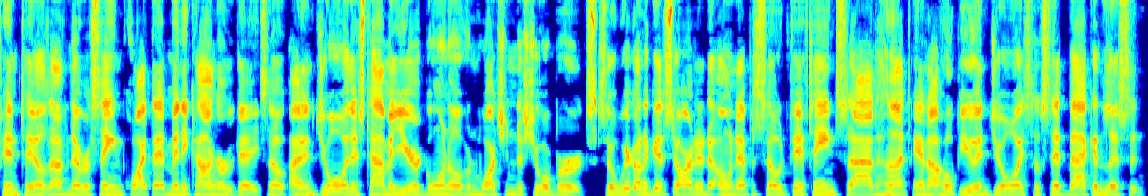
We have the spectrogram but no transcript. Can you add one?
pintails. I've never seen quite that many congregate. So I enjoy this time of year going over and watching the shorebirds. So we're going to get started on episode 15 Side Hunt, and I hope you enjoy. So sit back and listen.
